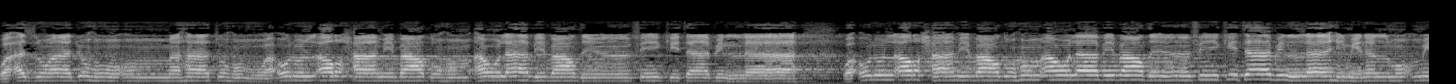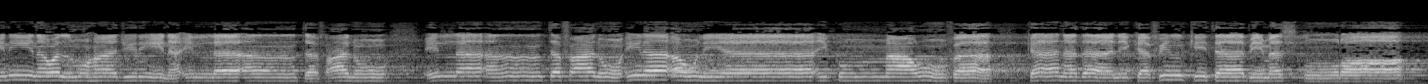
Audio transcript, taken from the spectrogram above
وأزواجه أمهاتهم وأولو الأرحام بعضهم أولى ببعض في كتاب الله وأولو الأرحام بعضهم أولى ببعض في كتاب الله من المؤمنين والمهاجرين إلا أن تفعلوا إلا أن تفعلوا إلى أوليائكم معروفا كان ذلك في الكتاب مسطورا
